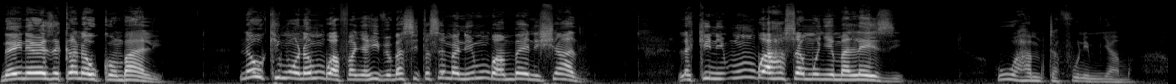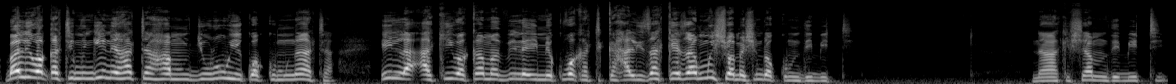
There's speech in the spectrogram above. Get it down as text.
Na inawezekana uko mbali na ukimwona mbwa afanya hivyo basi twasema ni mbwa ambaye ni shadhi. Lakini mbwa hasa mwenye malezi huwa hamtafuni mnyama. Bali wakati mwingine hata hamjuruhi kwa kumng'ata ila akiwa kama vile imekuwa katika hali zake za mwisho ameshindwa kumdhibiti. Na akishamdhibiti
